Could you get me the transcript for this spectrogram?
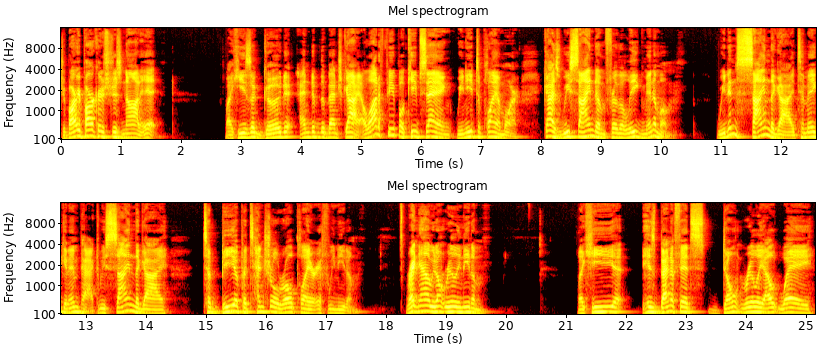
Jabari Parker is just not it. Like he's a good end of the bench guy. A lot of people keep saying we need to play him more. Guys, we signed him for the league minimum. We didn't sign the guy to make an impact. We signed the guy to be a potential role player if we need him. Right now, we don't really need him. Like he, his benefits don't really outweigh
